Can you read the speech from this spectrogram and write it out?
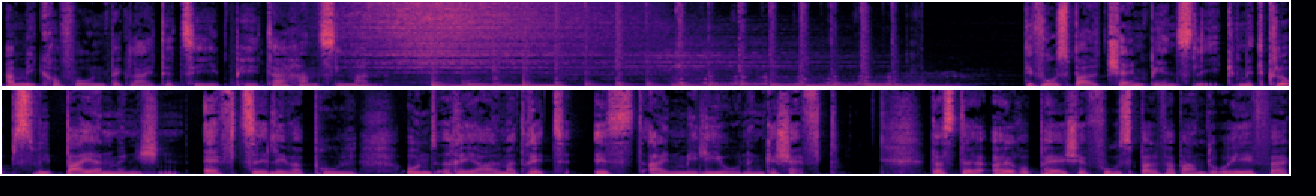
Am Mikrofon begleitet sie Peter Hanselmann. Die Fußball Champions League mit Clubs wie Bayern München, FC Liverpool und Real Madrid ist ein Millionengeschäft. Dass der Europäische Fußballverband UEFA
